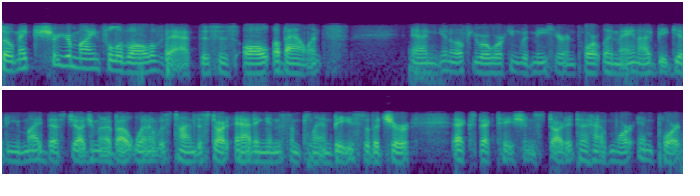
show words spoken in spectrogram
So make sure you're mindful of all of that. This is all a balance. And you know, if you were working with me here in Portland, Maine, I'd be giving you my best judgment about when it was time to start adding in some Plan B, so that your expectations started to have more import.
